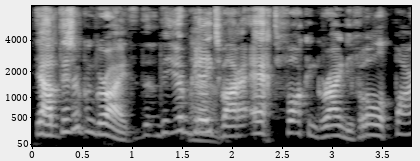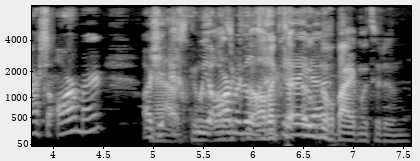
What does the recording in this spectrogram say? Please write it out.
Ja, dat is ook een grind. De, die upgrades Ja. waren echt fucking grindy. Vooral dat paarse armor. Als je Ja, echt goede had armor ik- wil had ik er ook nog bij moeten doen.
